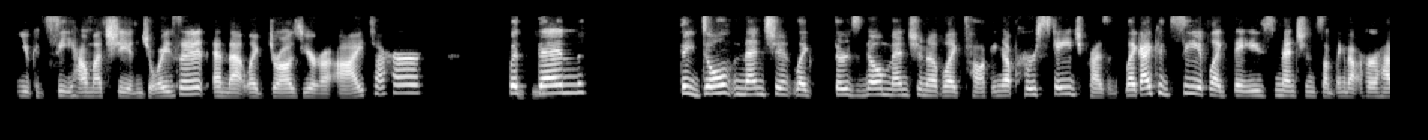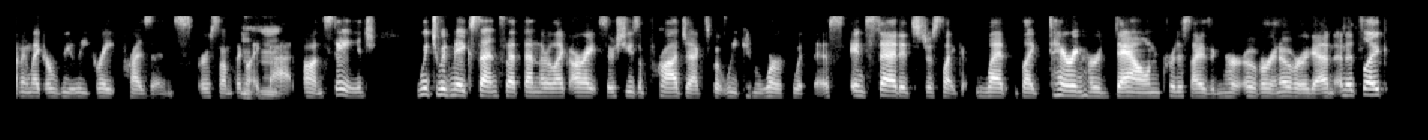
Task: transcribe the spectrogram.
you can see how much she enjoys it and that like draws your eye to her. But Mhm. then they don't mention like there's no mention of like talking up her stage presence. Like I could see if like they mentioned something about her having like a really great presence or something like Mhm. that on stage, which would make sense that then they're like, all right, so she's a project, but we can work with this. Instead, it's just like let like tearing her down, criticizing her over and over again. And it's like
